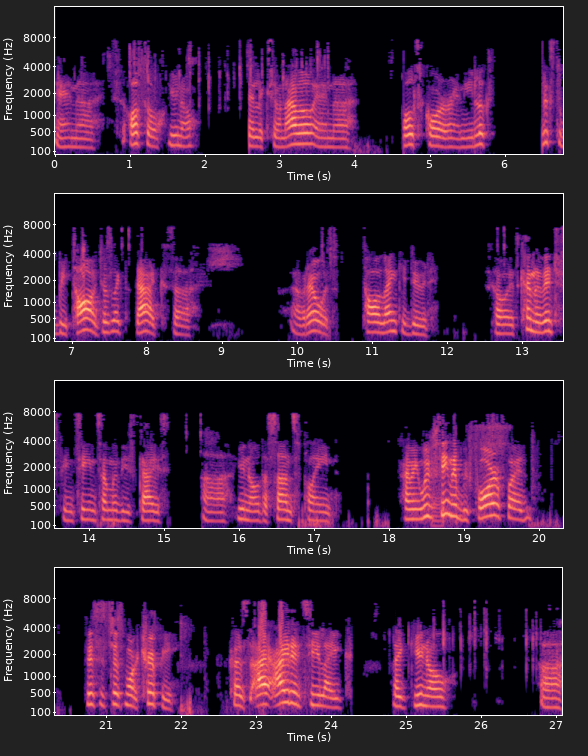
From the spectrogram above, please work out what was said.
and uh, also, you know, seleccionado and uh, goal scorer, and he looks looks to be tall, just like the dad, because uh, Abreu is tall, lanky dude. So it's kind of interesting seeing some of these guys, uh, you know, the Suns playing. I mean, we've seen it before, but this is just more trippy. Cause I, I didn't see like, like, you know, uh,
